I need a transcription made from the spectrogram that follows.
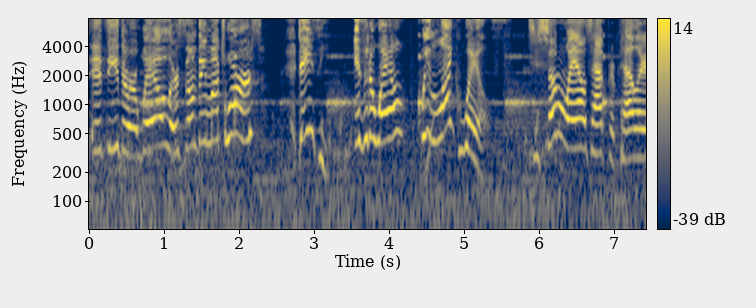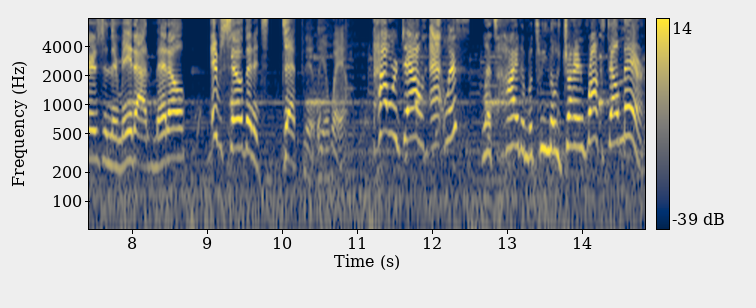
It's either a whale or something much worse. Daisy, is it a whale? We like whales. Do some whales have propellers and they're made out of metal? If so, then it's definitely a whale. Power down, Atlas. Let's hide in between those giant rocks down there.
